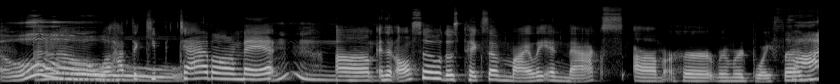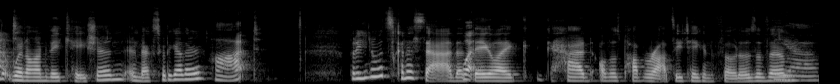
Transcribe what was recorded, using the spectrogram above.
Oh. I don't know. We'll have to keep tab on that. Mm. Um, and then also those pics of Miley and Max, um, her rumored boyfriend, Hot. went on vacation in Mexico together. Hot. But you know what's kind of sad that What? they like had all those paparazzi taking photos of them. Yeah.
